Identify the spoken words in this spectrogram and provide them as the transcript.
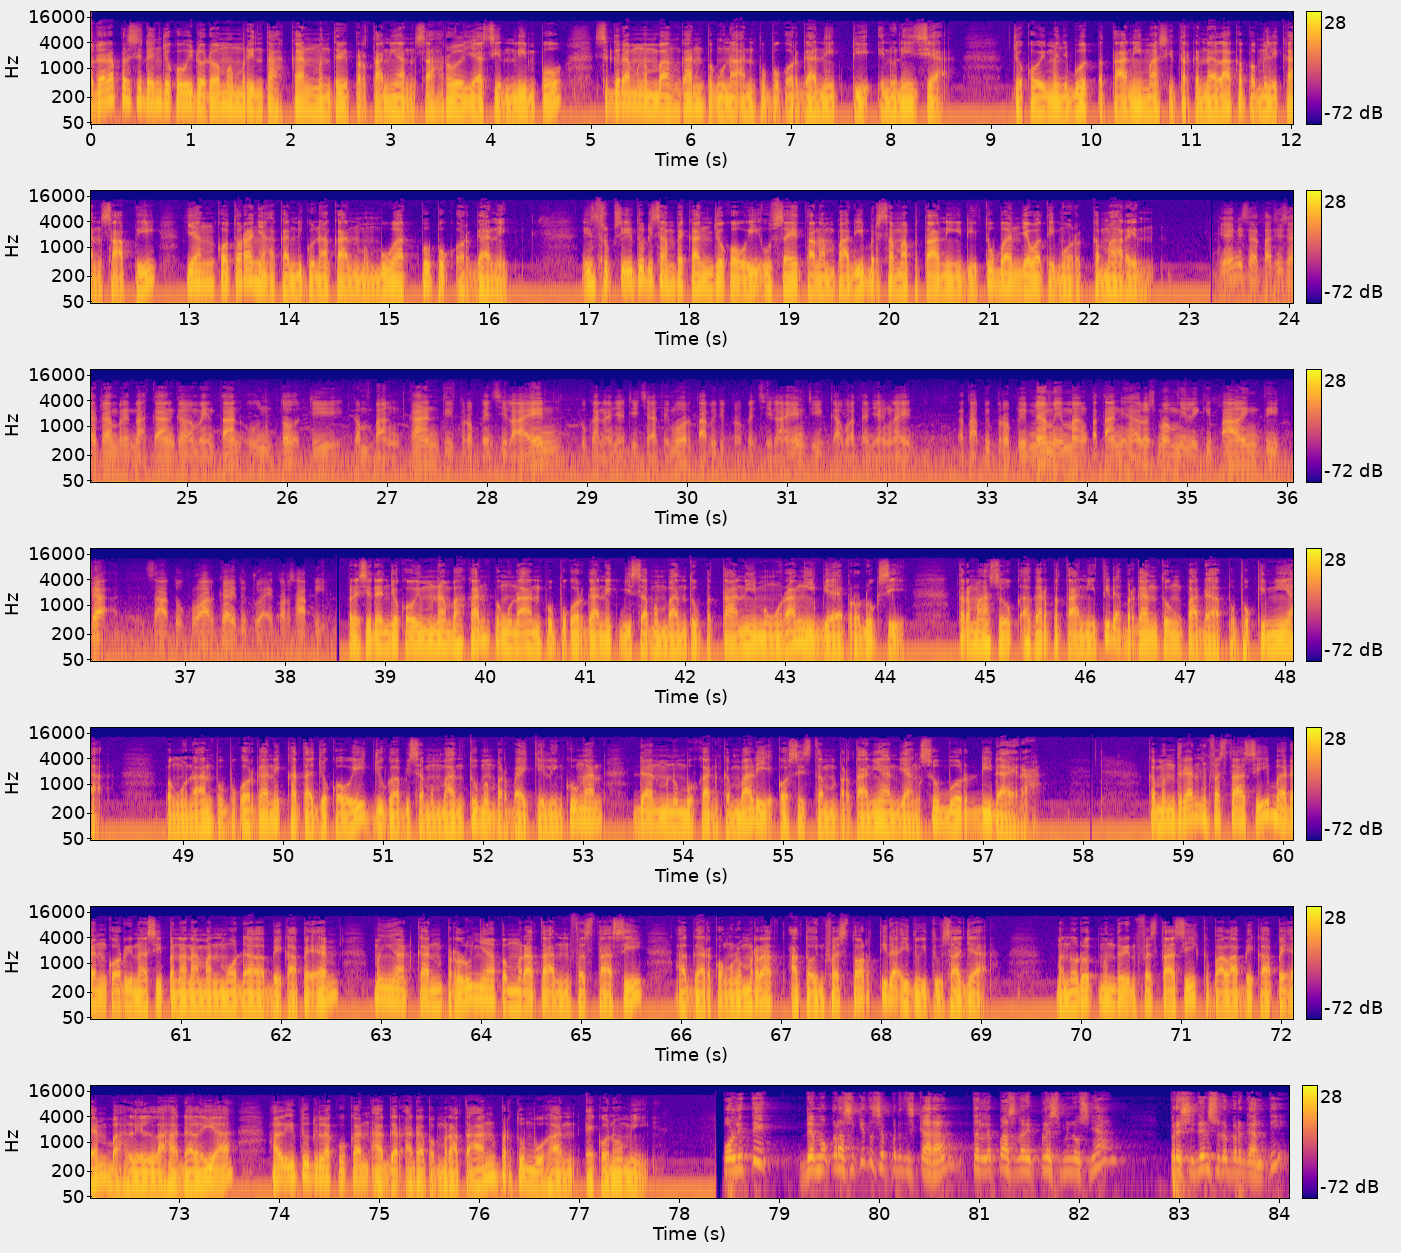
Saudara Presiden Joko Widodo memerintahkan Menteri Pertanian Sahrul Yasin Limpo segera mengembangkan penggunaan pupuk organik di Indonesia. Jokowi menyebut petani masih terkendala kepemilikan sapi yang kotorannya akan digunakan membuat pupuk organik. Instruksi itu disampaikan Jokowi usai tanam padi bersama petani di Tuban, Jawa Timur kemarin. Ya ini saya tadi saya sudah merintahkan ke Mentan untuk dikembangkan di provinsi lain, bukan hanya di Jawa Timur, tapi di provinsi lain, di kabupaten yang lain. Tetapi problemnya memang petani harus memiliki paling tidak satu keluarga itu dua ekor sapi. Presiden Jokowi menambahkan penggunaan pupuk organik bisa membantu petani mengurangi biaya produksi, termasuk agar petani tidak bergantung pada pupuk kimia. Penggunaan pupuk organik, kata Jokowi, juga bisa membantu memperbaiki lingkungan dan menumbuhkan kembali ekosistem pertanian yang subur di daerah. Kementerian Investasi Badan Koordinasi Penanaman Modal BKPM mengingatkan perlunya pemerataan investasi agar konglomerat atau investor tidak itu-itu saja. Menurut Menteri Investasi Kepala BKPM Bahlil Lahadalia, hal itu dilakukan agar ada pemerataan pertumbuhan ekonomi. Politik demokrasi kita seperti sekarang terlepas dari plus minusnya, presiden sudah berganti,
